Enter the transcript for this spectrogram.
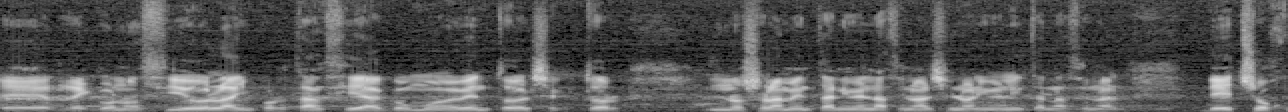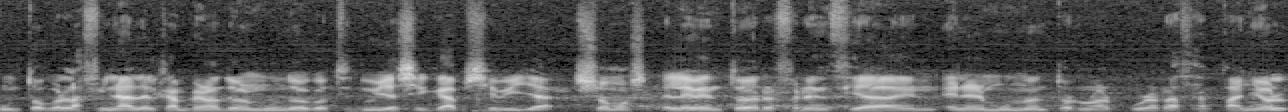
eh, reconoció la importancia como evento del sector, no solamente a nivel nacional, sino a nivel internacional. De hecho, junto con la final del Campeonato del Mundo que constituye SICAP Sevilla, somos el evento de referencia en, el mundo en torno al pura raza español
